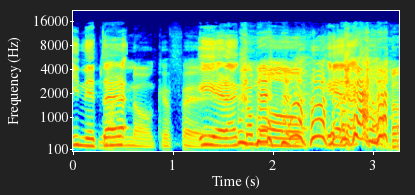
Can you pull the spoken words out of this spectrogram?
Y neta, Ay, no, qué feo. y era como, y era como,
